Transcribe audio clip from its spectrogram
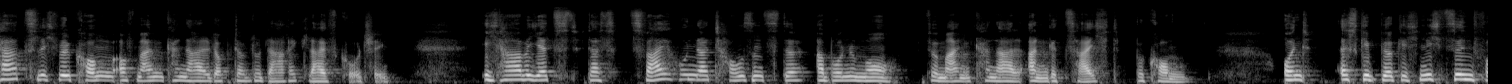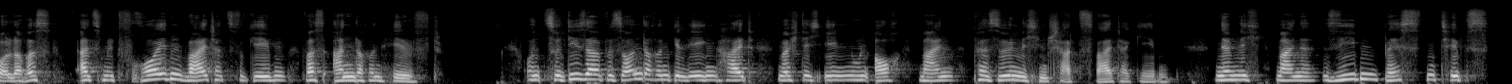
Herzlich willkommen auf meinem Kanal Dr. Blodarek Life Coaching. Ich habe jetzt das 200.000. Abonnement für meinen Kanal angezeigt bekommen. Und es gibt wirklich nichts Sinnvolleres, als mit Freuden weiterzugeben, was anderen hilft. Und zu dieser besonderen Gelegenheit möchte ich Ihnen nun auch meinen persönlichen Schatz weitergeben nämlich meine sieben besten Tipps,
